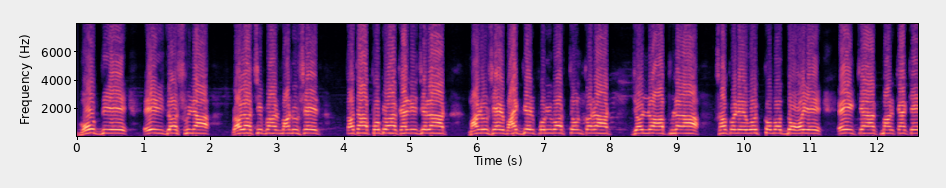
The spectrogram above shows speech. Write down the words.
ভোট দিয়ে এই দশমিনা গলাচিপার মানুষের তথা পটুয়াখালী জেলার মানুষের ভাগ্যের পরিবর্তন করার জন্য আপনারা সকলে ঐক্যবদ্ধ হয়ে এই ট্যাগ মার্কাকে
